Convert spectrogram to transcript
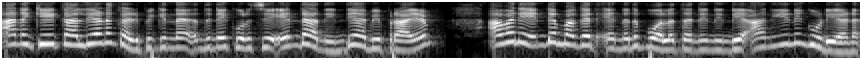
അനക്ക് കല്യാണം കഴിപ്പിക്കുന്നതിനെ കുറിച്ച് എന്താ നിന്റെ അഭിപ്രായം? അവൻ എന്റെ മകൻ എന്നതുപോലെ തന്നെ നിന്റെ അനിയനും കൂടിയാണ്.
